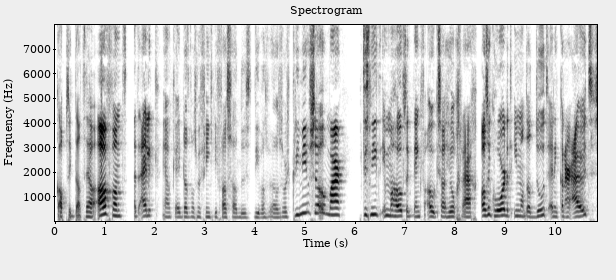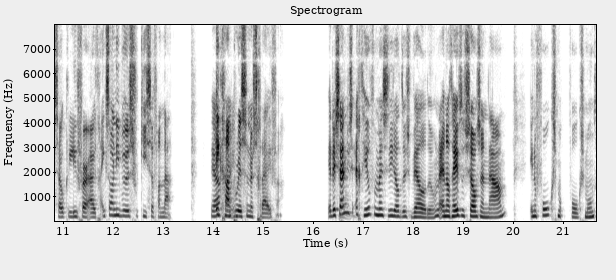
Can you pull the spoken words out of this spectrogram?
kapte ik dat wel af, want uiteindelijk, ja oké, dat was mijn vriendje die vast zat, dus die was wel een soort creamy of zo. Maar het is niet in mijn hoofd dat ik denk van, oh, ik zou heel graag, als ik hoor dat iemand dat doet en ik kan eruit, zou ik er liever uitgaan. Ik zou niet bewust voor kiezen van, nou, Ja, ik ga een prisoner schrijven. Ja, er zijn dus echt heel veel mensen die dat dus wel doen. En dat heeft dus zelfs een naam. In een volksmo- volksmond,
